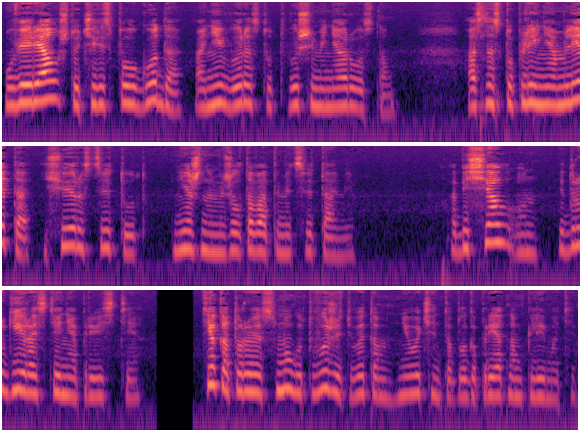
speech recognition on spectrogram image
уверял, что через полгода они вырастут выше меня ростом, а с наступлением лета еще и расцветут нежными желтоватыми цветами. Обещал он и другие растения привезти, те, которые смогут выжить в этом не очень-то благоприятном климате.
